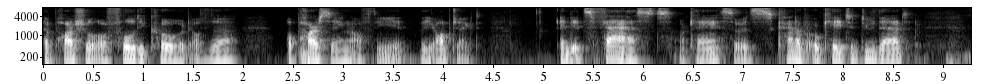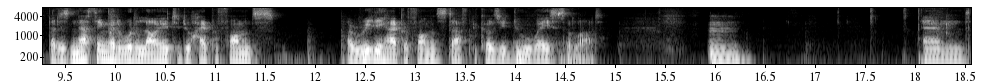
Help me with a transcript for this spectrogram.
a partial or full decode of the or parsing of the the object and it's fast okay so it's kind of okay to do that but it's nothing that would allow you to do high performance a really high performance stuff because you do waste a lot Mm. and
